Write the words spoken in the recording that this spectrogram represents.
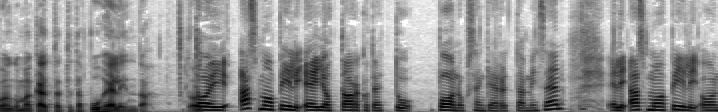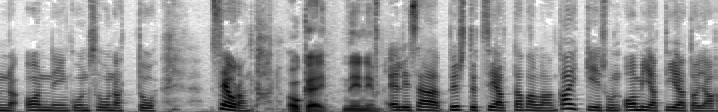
voinko mä käyttää tätä puhelinta? Toi S-mobiili ei ole tarkoitettu bonuksen kerryttämiseen, eli S-mobiili on, on niin kuin suunnattu seurantaan. Okei, okay, niin niin. Eli sä pystyt sieltä tavallaan kaikkia sun omia tietoja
